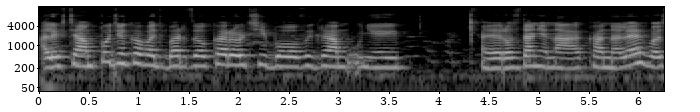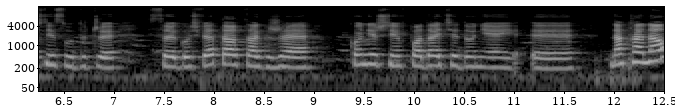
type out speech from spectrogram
Ale chciałam podziękować bardzo Karolci, bo wygrałam u niej e, rozdanie na kanale właśnie słodyczy z całego świata, także koniecznie wpadajcie do niej y, na kanał.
